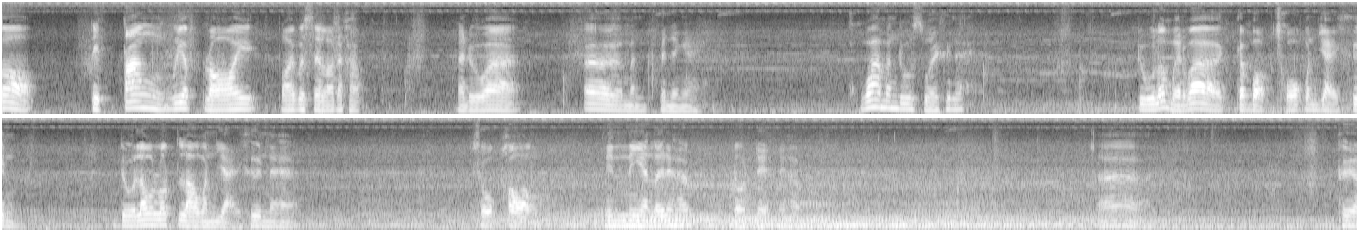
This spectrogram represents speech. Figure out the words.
ก็ติดตั้งเรียบร้อยร้อยเปอร์เซ็นแล้วนะครับ มาดูว่า เออ มันเป็นยังไง ว่ามันดูสวยขึ้นนะ ดูแล้วเหมือนว่ากระบอกโชคมันใหญ่ขึ้น ดูแล้วรถเรามันใหญ่ขึ้นนะฮะ โชคทองเนียนๆเลยนะครับ โดดเด่นนะครับ อ่า เผื่อ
